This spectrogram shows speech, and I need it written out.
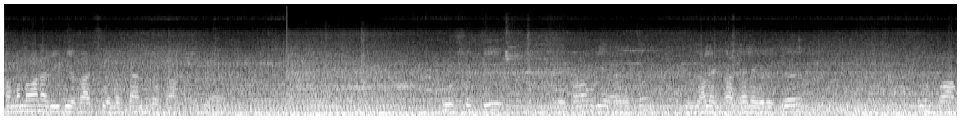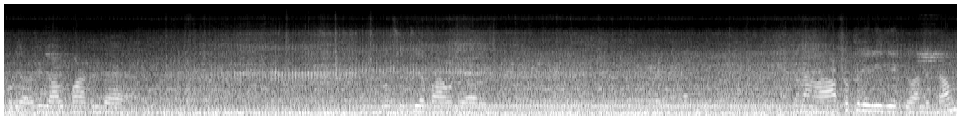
சம்மந்தமான வீடியோ காட்சிகளை தான் நீங்கள் பார்க்கக்கூடியதாக இருக்கும். ஊர் சுற்றி பார்க்கக்கூடியதாக இருக்கும். வேலை வேலை இருக்குது இதுவும் பார்க்கக்கூடியதாக இருக்குது இந்த ஊர் சுற்றியே பார்க்கக்கூடியதாக இருக்குது இப்போ நாங்கள் ஆஸ்பத்திரி வீதிக்கு வந்துட்டோம்.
